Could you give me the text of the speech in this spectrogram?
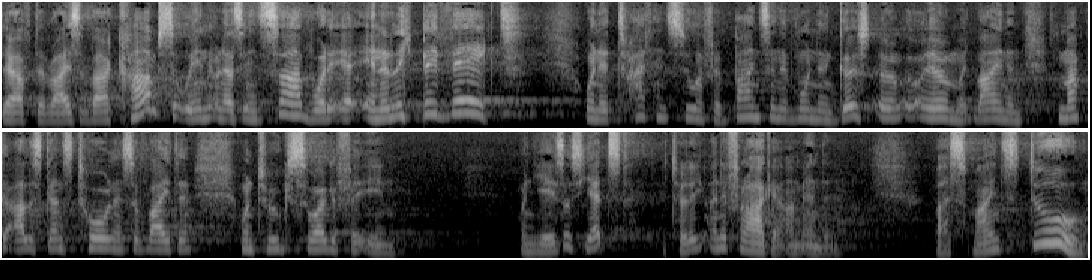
der auf der Reise war, kam zu ihm und als er ihn sah, wurde er innerlich bewegt. Und er trat hinzu und verband seine Wunden, Öl mit Weinen, machte alles ganz toll und so weiter und trug Sorge für ihn. Und Jesus jetzt Natürlich eine Frage am Ende. Was meinst du?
